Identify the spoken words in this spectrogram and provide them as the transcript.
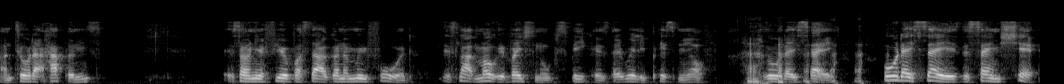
Until that happens, it's only a few of us that are going to move forward. It's like motivational speakers. They really piss me off. all they say, all they say is the same shit.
